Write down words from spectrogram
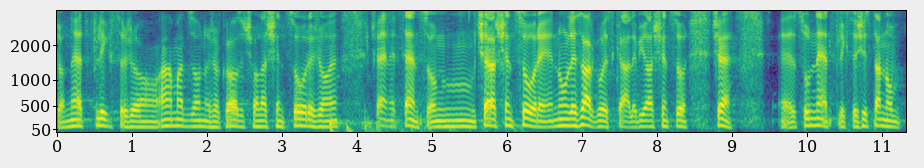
ho Netflix, ho Amazon, ho cose, ho l'ascensore, c'ho, eh, cioè nel senso mh, mm, c'è l'ascensore, non le salgo le scale, più l'ascensore, cioè eh, su Netflix ci stanno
